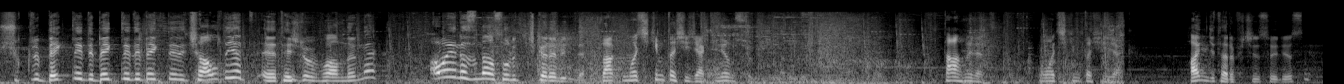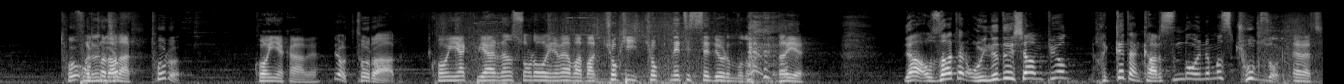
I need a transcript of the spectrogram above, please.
Şükrü bekledi, bekledi, bekledi. Çaldı ya e, tecrübe puanlarını. Ama en azından sonuç çıkarabildi. Bak bu maçı kim taşıyacak biliyor musun? Tahmin et. Bu maçı kim taşıyacak? Hangi taraf için söylüyorsun? To- o Fırıncılar. taraf Toru. Konyak abi. Yok Toru abi. Konyak bir yerden sonra oynamaya bak. Bak çok iyi, çok net hissediyorum bunu dayı. Ya o zaten oynadığı şampiyon hakikaten karşısında oynaması çok zor. Evet.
